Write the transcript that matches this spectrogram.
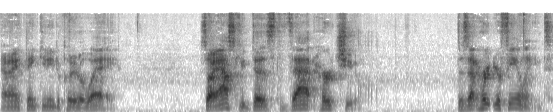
and I think you need to put it away. So I ask you, does that hurt you? Does that hurt your feelings?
